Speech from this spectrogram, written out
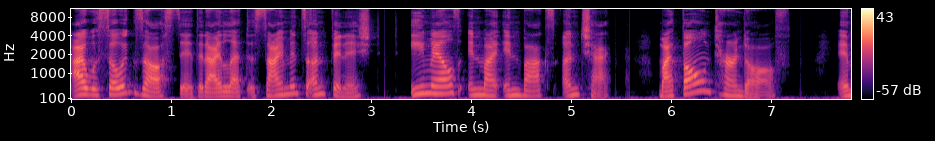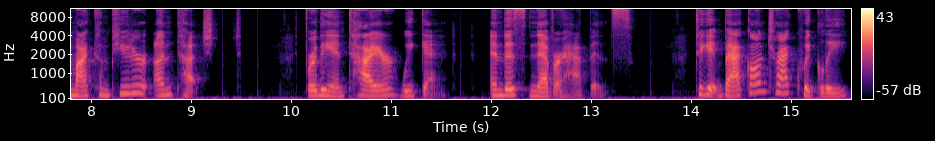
I was so exhausted that I left assignments unfinished, emails in my inbox unchecked, my phone turned off, and my computer untouched for the entire weekend. And this never happens. To get back on track quickly,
